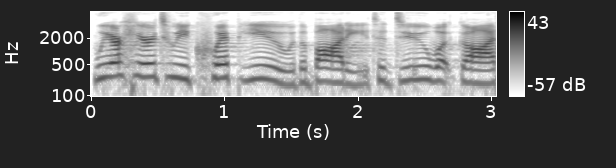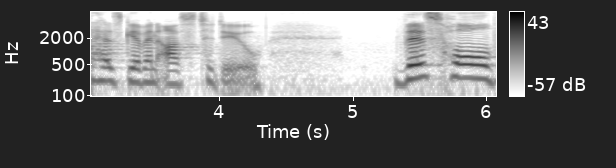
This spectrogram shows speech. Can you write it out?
We are here to equip you, the body, to do what God has given us to do. This whole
